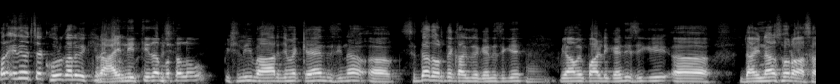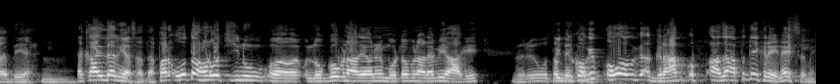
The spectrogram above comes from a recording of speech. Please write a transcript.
ਪਰ ਇਹਦੇ ਵਿੱਚ ਇੱਕ ਹੋਰ ਗੱਲ ਵੇਖੀ ਨਾ ਰਾਜਨੀਤੀ ਦਾ ਮਤਲਬ ਪਿਛਲੀ ਵਾਰ ਜਿਵੇਂ ਕਹਿੰਦੇ ਸੀ ਨਾ ਸਿੱਧਾ ਤੌਰ ਤੇ ਅਕਾਲੀ ਦਲ ਕਹਿੰਦੇ ਸੀਗੇ। ਵੀ ਆਮ ਆਦਮੀ ਪਾਰਟੀ ਕਹਿੰਦੀ ਸੀ ਕਿ ਡਾਇਨਾਸੌਰ ਆ ਸਕਦੇ ਆ। ਹੂੰ, ਅਕਾਲੀ ਦਲ ਨਹੀਂ ਆ ਸਕਦਾ। ਪਰ ਉਹ ਤਾਂ ਹੁਣ ਉਹ ਚੀਜ਼ ਨੂੰ ਲੋਗੋ ਬਣਾ ਲਿਆ ਉਹਨਾਂ ਨੇ ਮੋਟੋ ਬਣਾ ਲਿਆ ਵੀ ਆ ਗਏ। ਵੀਰੇ ਉਹ ਤਾਂ ਦੇਖੋ ਕਿਉਂਕਿ ਉਹ ਗ੍ਰਾਫ ਆਦਾ ਆਪ ਦੇਖ ਰਹੇ ਨਾ ਇਸ ਸਮੇਂ?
